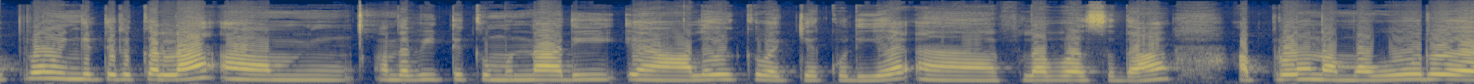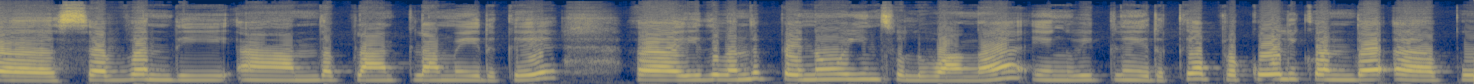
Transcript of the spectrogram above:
அப்புறம் இங்கிட்டு இருக்கலாம் அந்த வீட்டுக்கு முன்னாடி அழகுக்கு வைக்கக்கூடிய ஃப்ளவர்ஸ் தான். அப்புறம் நம்ம ஊர் செவ்வந்தி அந்த பிளான்ட் எல்லாமே இருக்குது இது வந்து பெனோயின்னு சொல்லுவாங்க. எங்கள் வீட்லேயும் இருக்குது அப்புறம் கோழிக்கொண்ட பூ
